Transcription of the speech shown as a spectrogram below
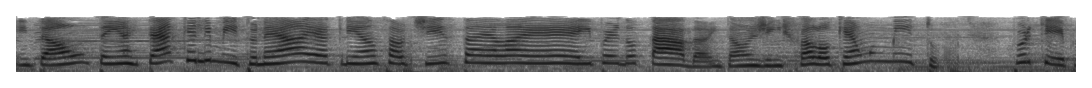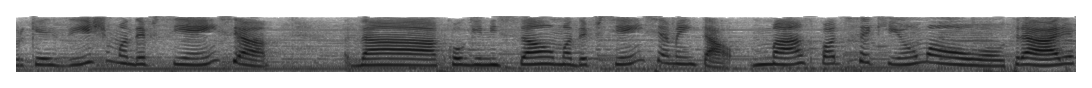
Então, tem até aquele mito, né? Ah, a criança autista, ela é hiperdotada. Então, a gente falou que é um mito. Por quê? Porque existe uma deficiência da cognição, uma deficiência mental, mas pode ser que uma ou outra área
